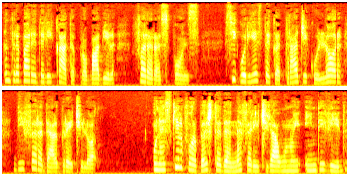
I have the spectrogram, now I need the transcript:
Întrebare delicată, probabil, fără răspuns. Sigur este că tragicul lor diferă de al grecilor. Un eschil vorbește de nefericirea unui individ,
